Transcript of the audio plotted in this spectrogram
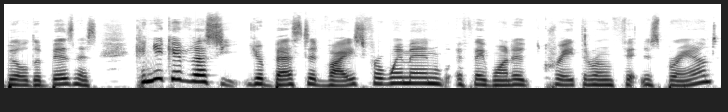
build a business. Can you give us your best advice for women if they want to create their own fitness brand?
